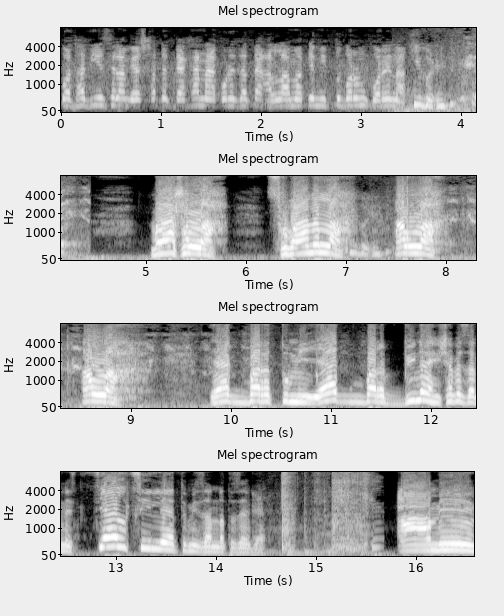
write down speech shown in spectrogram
কথা দিয়েছিলাম এর সাথে দেখা না করে যাতে আল্লাহ আমাকে মৃত্যুবরণ করে না। মাশাল্লাহ সুবাহ আল্লাহ আল্লাহ আল্লাহ। একবার তুমি একবার বিনা হিসাবে জানে চেলছিলে তুমি জান্নাতে যাবে আমিন।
